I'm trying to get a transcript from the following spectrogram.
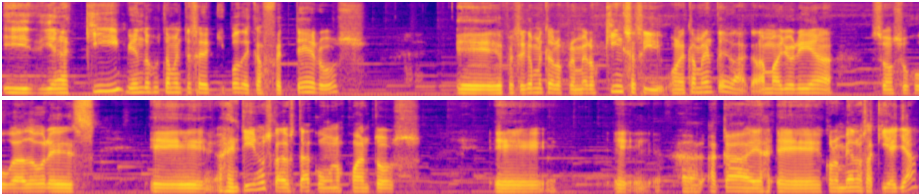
Y de aquí, viendo justamente ese equipo de cafeteros, eh, específicamente los primeros 15, sí, honestamente, la gran mayoría son sus jugadores eh, argentinos, claro está con unos cuantos eh, acá colombianos aquí y allá,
